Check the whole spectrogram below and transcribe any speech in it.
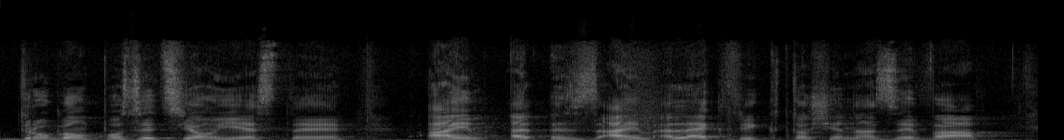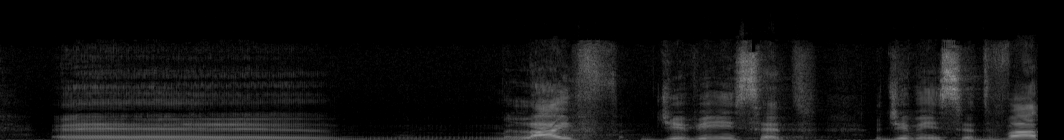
Drugą pozycją jest e, I'm, e, z I'm Electric, to się nazywa e, Life 900, 900 W.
